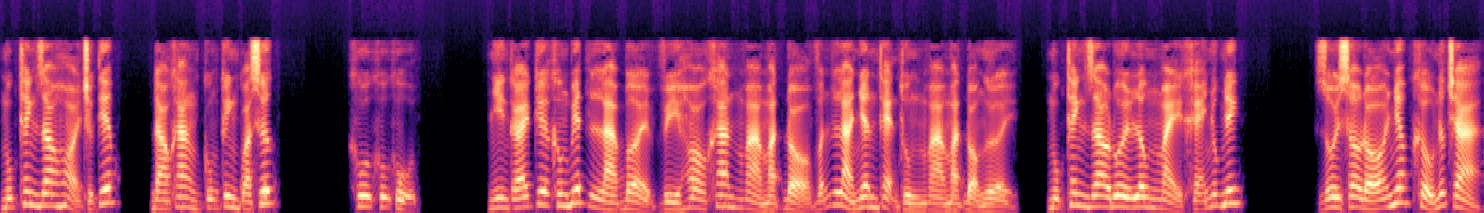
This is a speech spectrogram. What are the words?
Mục Thanh Giao hỏi trực tiếp, đào khang cũng kinh quá sức. Khu khu khu. Nhìn cái kia không biết là bởi vì ho khan mà mặt đỏ vẫn là nhân thẹn thùng mà mặt đỏ người, Mục Thanh Giao đuôi lông mày khẽ nhúc nhích. Rồi sau đó nhấp khẩu nước trà,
